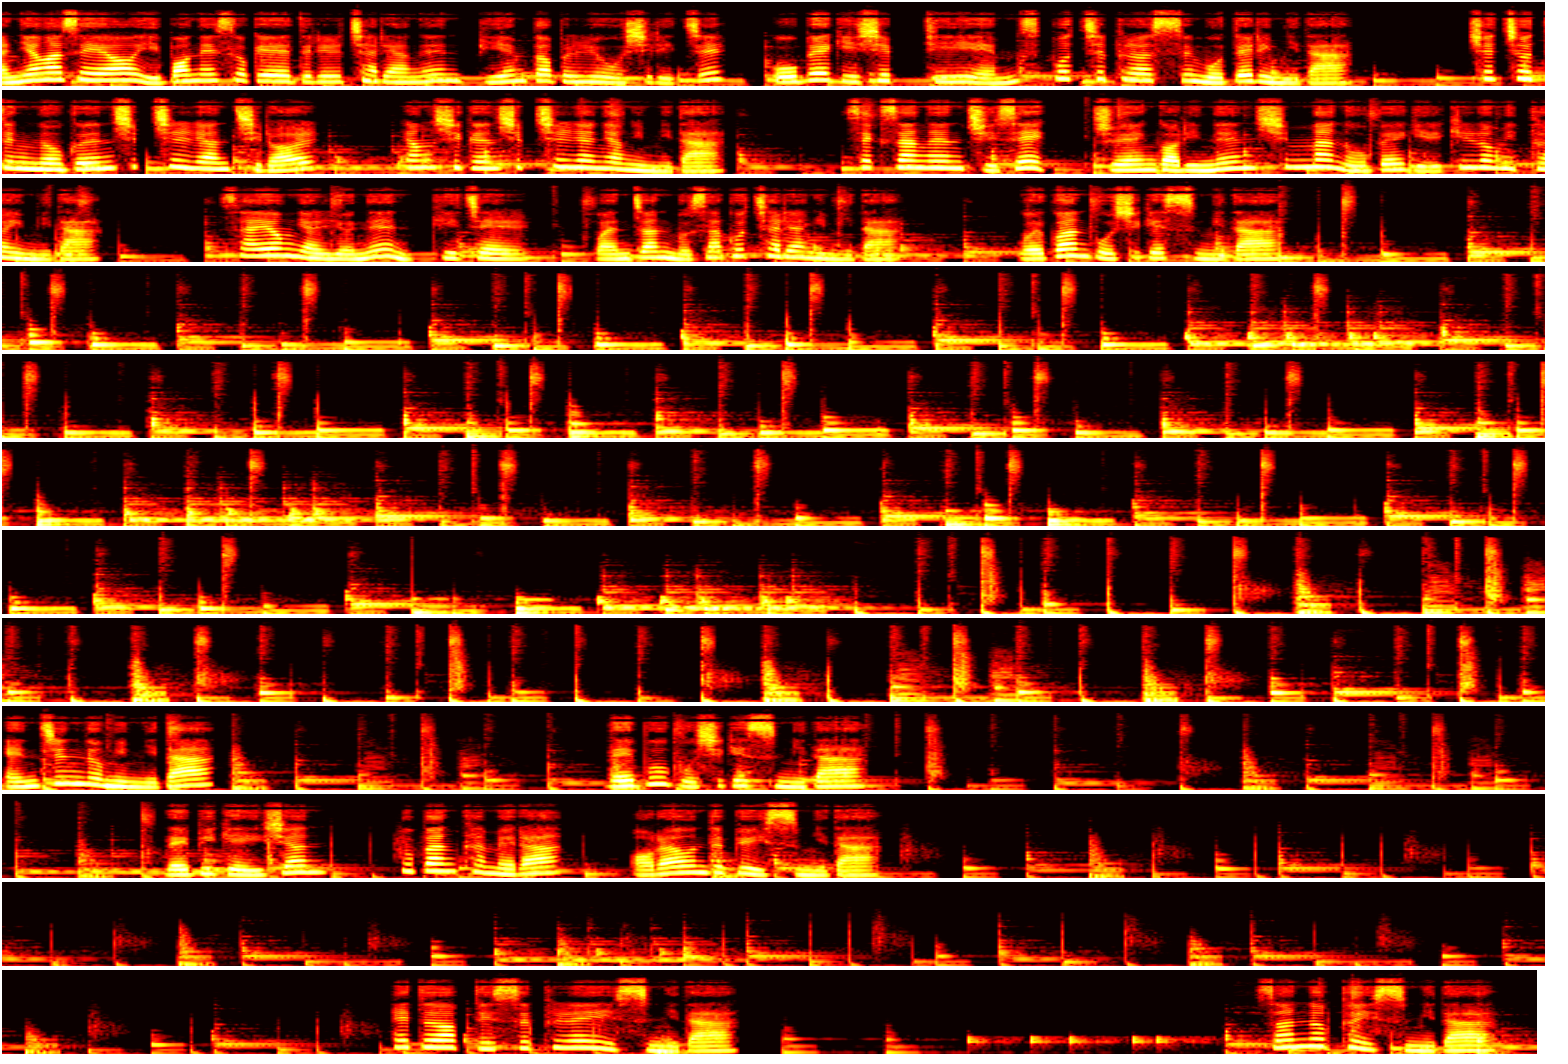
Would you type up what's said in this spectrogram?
안녕하세요. 이번에 소개해드릴 차량은 BMW 5 시리즈 520DM 스포츠 플러스 모델입니다. 최초 등록은 17년 7월, 형식은 17년형입니다. 색상은 쥐색, 주행거리는 10만 501km입니다. 사용 연료는 디젤, 완전 무사고 차량입니다. 외관 보시겠습니다. 엔진룸입니다. 내부 보시겠습니다. 내비게이션, 후방 카메라, 어라운드 뷰 있습니다. 헤드업 디스플레이 있습니다. 썬루프 있습니다.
